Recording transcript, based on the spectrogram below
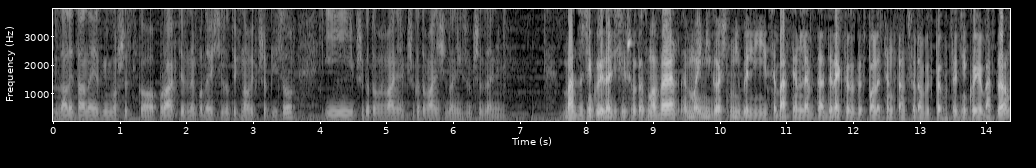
zalecane jest mimo wszystko proaktywne podejście do tych nowych przepisów i przygotowywanie, przygotowanie się do nich z wyprzedzeniem. Bardzo dziękuję za dzisiejszą rozmowę. Moimi gośćmi byli Sebastian Lebda, dyrektor w zespole Cent Transferowych PWC. Dziękuję bardzo.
